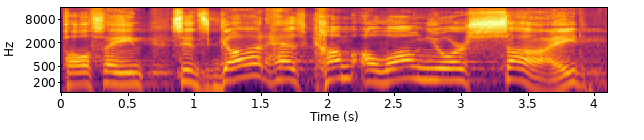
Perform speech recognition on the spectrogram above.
Paul's saying, since God has come along your side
